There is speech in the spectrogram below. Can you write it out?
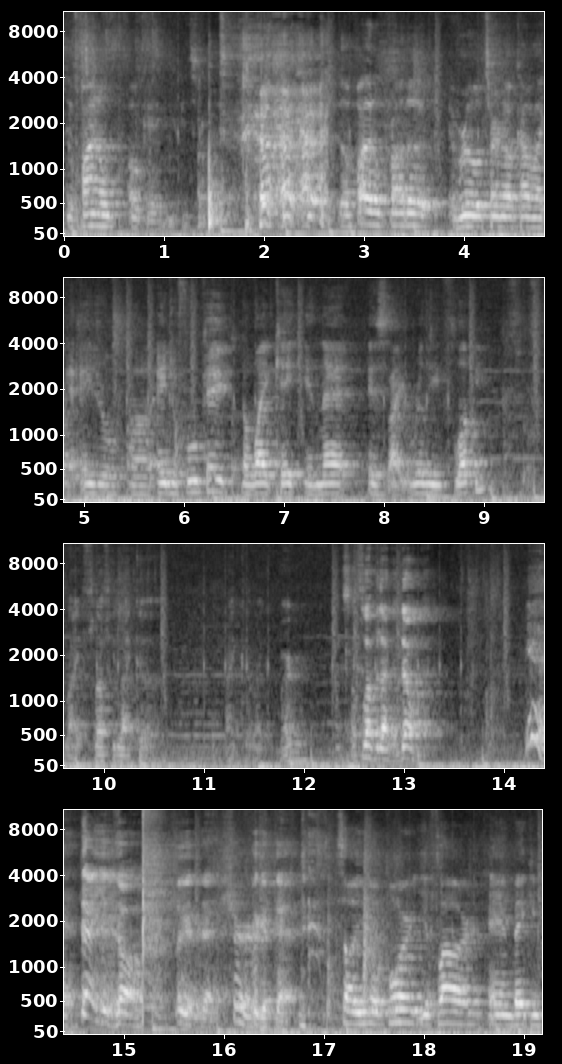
The final, okay, you can see. the final product it will turn out kind of like an angel, uh, angel food cake. The white cake in that is like really fluffy. Like fluffy, like a, like a, like a burger. So fluffy like a donut. Yeah. There you go. Look at that. Sure. Look at that. So you go pour your flour and baking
